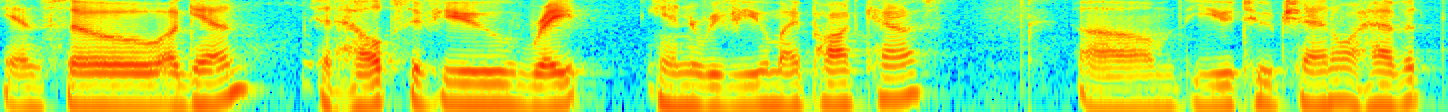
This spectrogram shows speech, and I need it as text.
And so again, it helps if you rate and review my podcast. Um, the YouTube channel, I have it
